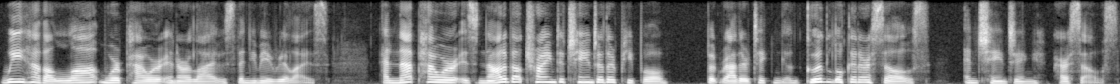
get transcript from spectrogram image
We have a lot more power in our lives than you may realize. And that power is not about trying to change other people, but rather taking a good look at ourselves and changing ourselves.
